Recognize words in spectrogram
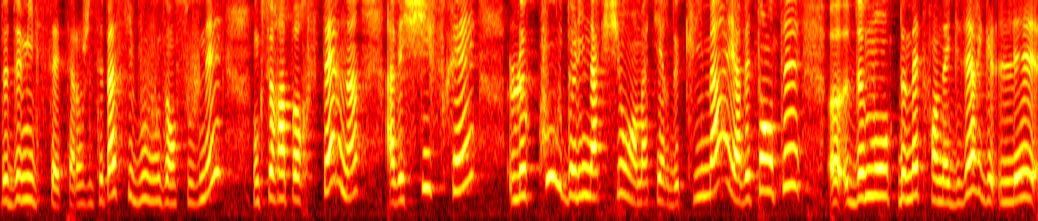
de 2007. Alors je ne sais pas si vous vous en souvenez, donc ce rapport Stern hein, avait chiffré le coût de l'inaction en matière de climat et avait tenté de, de mettre en exergue les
